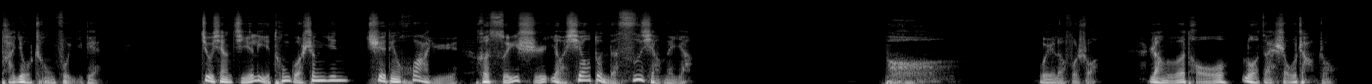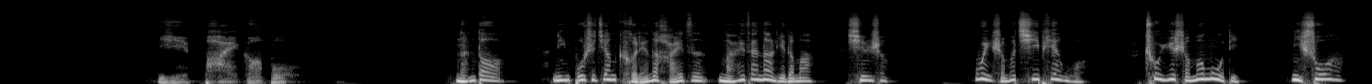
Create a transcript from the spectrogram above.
他又重复一遍，就像竭力通过声音确定话语和随时要消顿的思想那样。不，威勒夫说，让额头落在手掌中。一百个不，难道？您不是将可怜的孩子埋在那里的吗，先生？为什么欺骗我？出于什么目的？你说啊！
